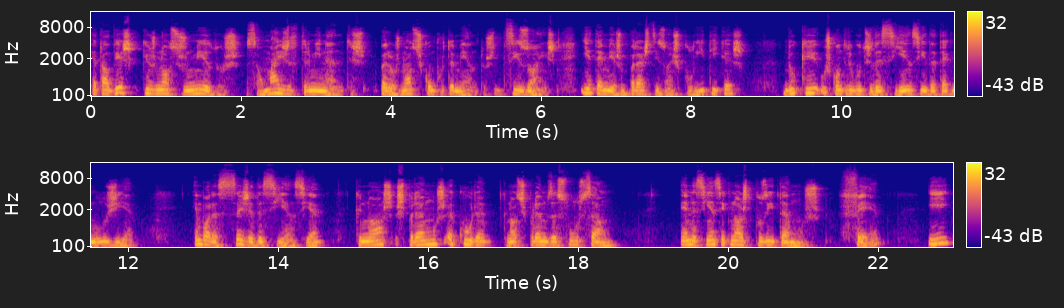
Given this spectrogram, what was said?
é talvez que os nossos medos são mais determinantes para os nossos comportamentos, decisões e até mesmo para as decisões políticas do que os contributos da ciência e da tecnologia. Embora seja da ciência que nós esperamos a cura, que nós esperamos a solução. É na ciência que nós depositamos fé e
